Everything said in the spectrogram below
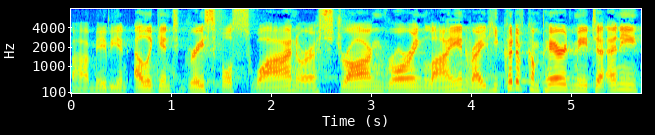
uh, maybe an elegant, graceful swan or a strong, roaring lion, right? He could have compared me to any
